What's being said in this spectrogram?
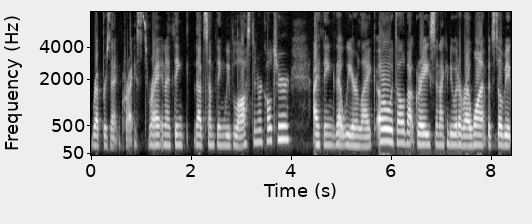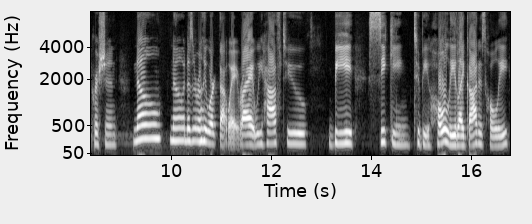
represent Christ, right? And I think that's something we've lost in our culture. I think that we are like, oh, it's all about grace and I can do whatever I want, but still be a Christian. No, no, it doesn't really work that way, right? We have to be seeking to be holy like God is holy.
